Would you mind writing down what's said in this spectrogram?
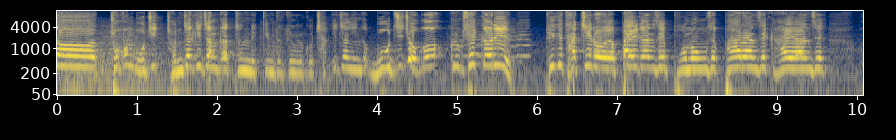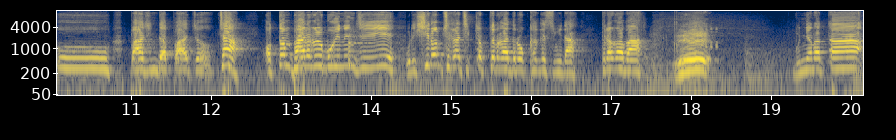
야 저건 뭐지? 전자기장 같은 느낌도 들고 자기장인가? 뭐지 저거? 그리고 색깔이 되게 다채로워요 빨간색, 분홍색, 파란색, 하얀색 어... 빠진다 빠져 자 어떤 반응을 보이는지 우리 실험체가 직접 들어가도록 하겠습니다 들어가봐 예문 열었다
